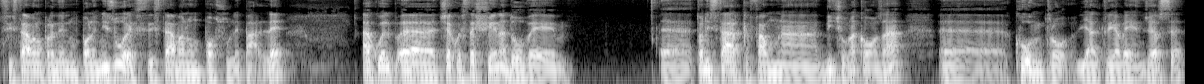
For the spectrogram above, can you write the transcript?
si stavano prendendo un po' le misure, si stavano un po' sulle palle. Quel, eh, c'è questa scena dove eh, Tony Stark una, dice una cosa eh, contro gli altri Avengers,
